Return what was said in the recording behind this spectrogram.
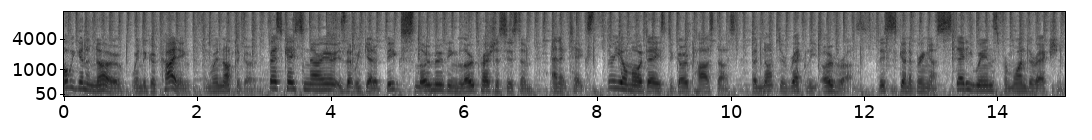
are we going to know when to go kiting and when not to go? Best case scenario is that we get a big slow moving low pressure system and it takes three or more days to go past us, but not directly over us. This is going to bring us steady winds from one direction.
